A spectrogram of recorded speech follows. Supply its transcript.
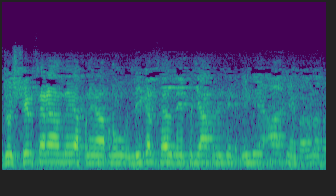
ਜੋ ਸ਼ਿਵ ਸੈਨਾ ਦੇ ਆਪਣੇ ਆਪ ਨੂੰ ਲੀਗਲ ਸੈੱਲ ਦੇ ਪੰਜਾਬ ਪ੍ਰੈਜ਼ੀਡੈਂਟ ਕਹਿੰਦੇ ਆ, ਆਹ ਚੈਂਬਰ ਉਹਨਾਂ ਦਾ।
